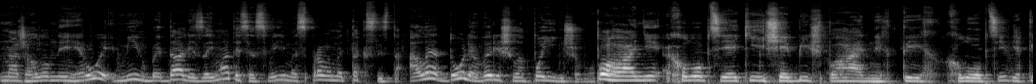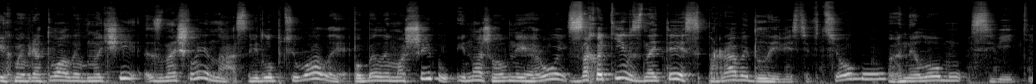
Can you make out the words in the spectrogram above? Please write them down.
наш головний герой міг би далі займатися своїми справами таксиста, але доля вирішила по-іншому. Погані хлопці, які ще більш поганих тих хлопців, яких ми врятували вночі, знайшли нас, відлупцювали, побили машину, і наш головний герой захотів знайти справедливість в цьому гнилому світі.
